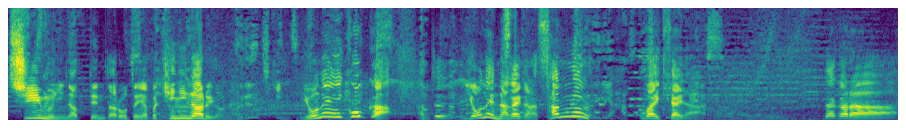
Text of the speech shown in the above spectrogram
チームになってんだろうってやっぱ気になるよね。4年行こうか。あと4年長いかな。3年は行きたいな。だから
